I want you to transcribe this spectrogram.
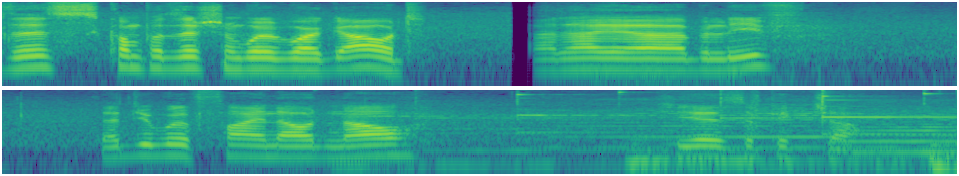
this composition will work out but I uh, believe that you will find out now. Here is the picture.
